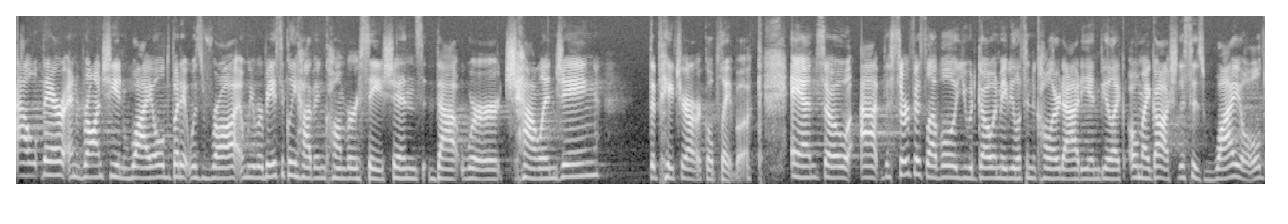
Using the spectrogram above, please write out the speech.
out there and raunchy and wild, but it was raw, and we were basically having conversations that were challenging the patriarchal playbook. And so at the surface level, you would go and maybe listen to Call Her Daddy and be like, oh my gosh, this is wild.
